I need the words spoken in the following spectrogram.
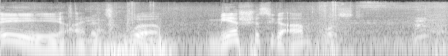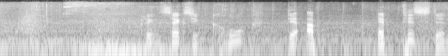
Oi, eine Truhe. Mehrschüssige Armbrust. Klingt sexy. Krug der Ab Äbtistin.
